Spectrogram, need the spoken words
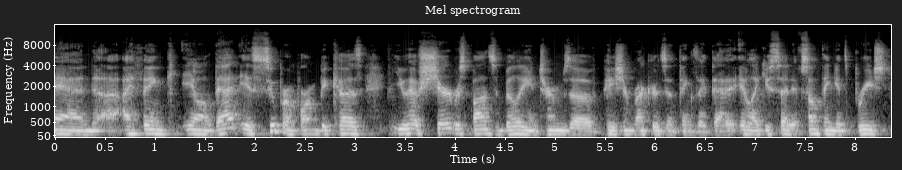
and I think you know that is super important because you have shared responsibility in terms of patient records and things like that. It, like you said, if something gets breached,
